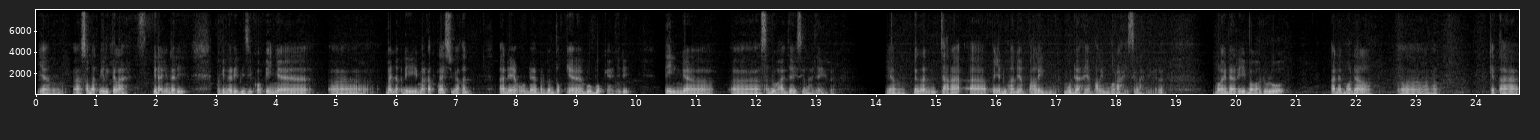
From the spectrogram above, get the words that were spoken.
yang uh, sobat miliki lah. Setidaknya dari mungkin dari biji kopinya uh, banyak di marketplace juga kan ada yang udah berbentuknya bubuk ya. Jadi tinggal uh, seduh aja istilahnya gitu. Yang dengan cara uh, penyeduhan yang paling mudah yang paling murah istilahnya gitu. Mulai dari bawah dulu ada modal uh, kita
